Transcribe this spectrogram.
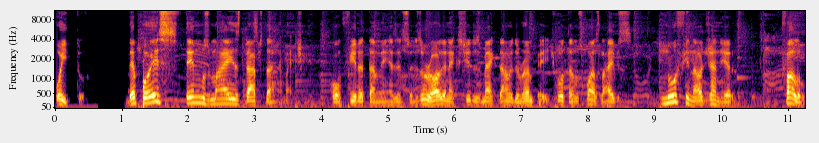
8. Depois temos mais Draft Dynamite. Confira também as edições do Raw, do NXT, do SmackDown e do Rampage. Voltamos com as lives no final de janeiro. Falou!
